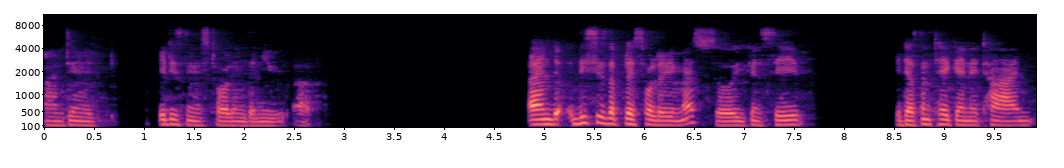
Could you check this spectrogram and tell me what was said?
and it, it is installing the new app. And this is the placeholder image so you can see it doesn't take any time.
